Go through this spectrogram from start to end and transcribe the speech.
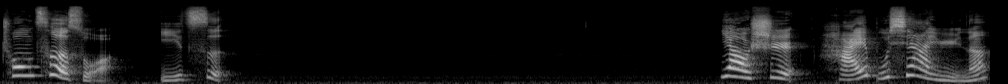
冲厕所一次。要是还不下雨呢？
